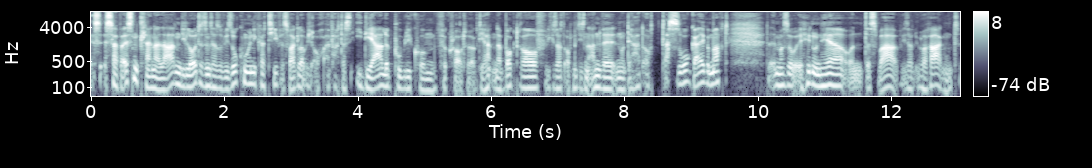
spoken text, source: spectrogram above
es ist aber ist ein kleiner Laden, die Leute sind ja sowieso kommunikativ. Es war, glaube ich, auch einfach das ideale Publikum für Crowdwork. Die hatten da Bock drauf, wie gesagt, auch mit diesen Anwälten und der hat auch das so geil gemacht, immer so hin und her und das war, wie gesagt, überragend.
